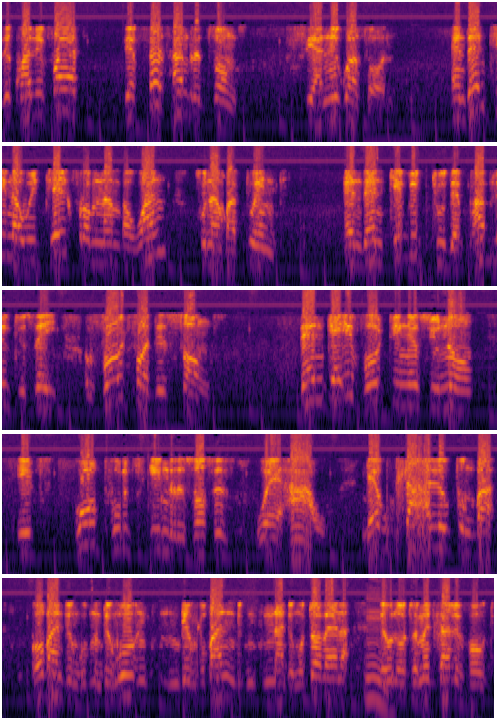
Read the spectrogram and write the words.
ziqualify the first 100 songs siyanikwa zona. And then Tina we take from number 1 to number 20 and then give it to the public to say vote for these songs. Then ke i-voting as you know it's who puts in resources where how. Ngeke ucinga uba ngoba ndingu- ndingu- ndingubani mna ndingutobela they will automatically vote.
